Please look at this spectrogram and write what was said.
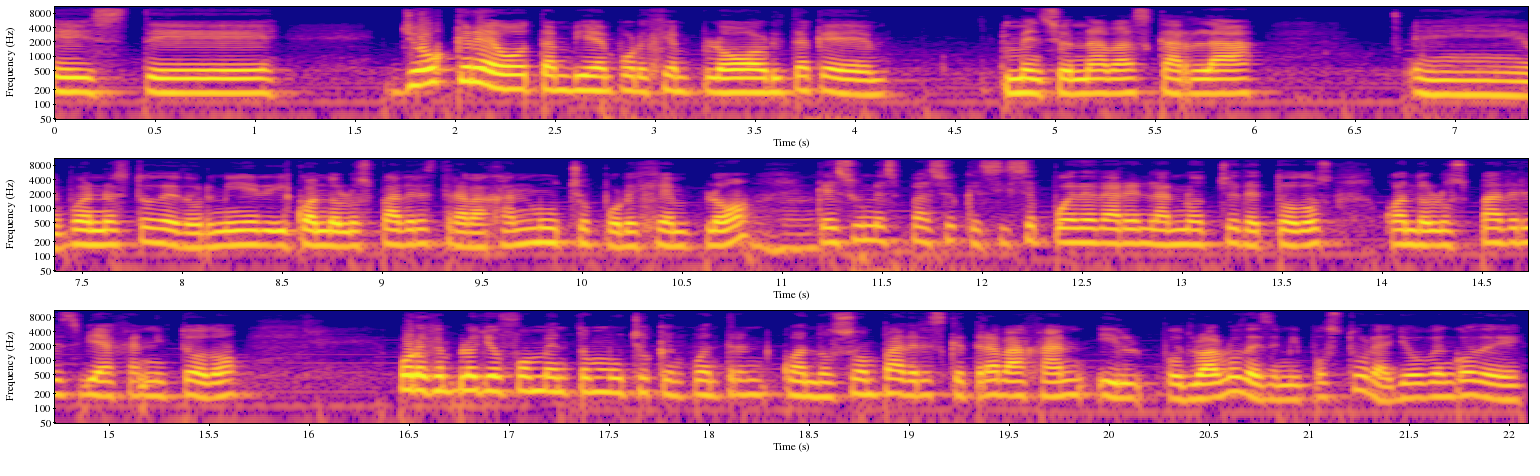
Este, yo creo también, por ejemplo, ahorita que mencionabas, Carla, eh, bueno, esto de dormir y cuando los padres trabajan mucho, por ejemplo, que es un espacio que sí se puede dar en la noche de todos, cuando los padres viajan y todo. Por ejemplo, yo fomento mucho que encuentren cuando son padres que trabajan, y pues lo hablo desde mi postura, yo vengo de...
